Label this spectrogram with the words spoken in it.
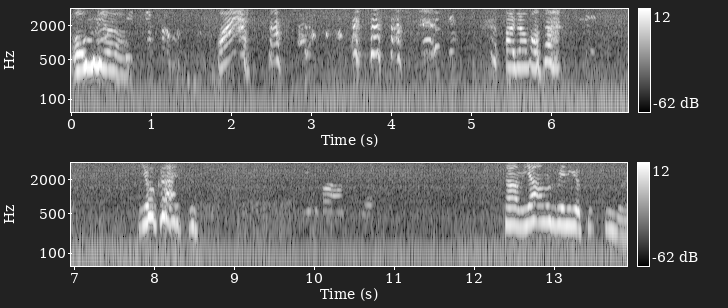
Olmuyor. Arabada. Yok artık. Tamam Yağmur beni götürsün böyle.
